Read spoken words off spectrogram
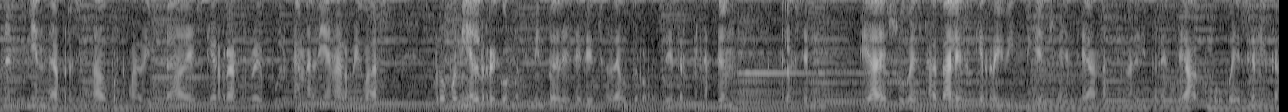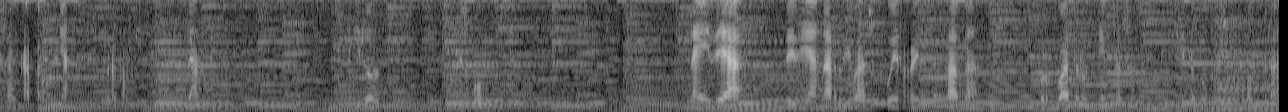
una enmienda presentada por la diputada de Esquerra Republicana Diana Rivas proponía el reconocimiento del derecho de autodeterminación de las entidades subestatales que reivindiquen su identidad nacional diferenciada, como puede ser el caso de Cataluña, pero también Flandes, Tirol, Escocia. La idea de Diana Rivas fue rechazada por 487 votos en contra,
